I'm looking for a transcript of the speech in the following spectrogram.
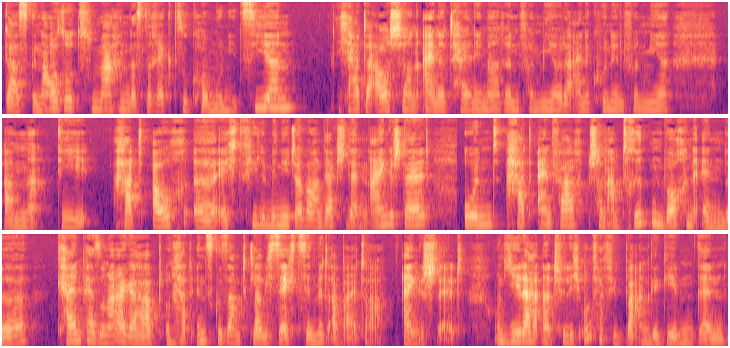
das genauso zu machen, das direkt zu kommunizieren. Ich hatte auch schon eine Teilnehmerin von mir oder eine Kundin von mir, ähm, die hat auch äh, echt viele Minijobber und Werkstudenten eingestellt und hat einfach schon am dritten Wochenende kein Personal gehabt und hat insgesamt, glaube ich, 16 Mitarbeiter eingestellt. Und jeder hat natürlich unverfügbar angegeben, denn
